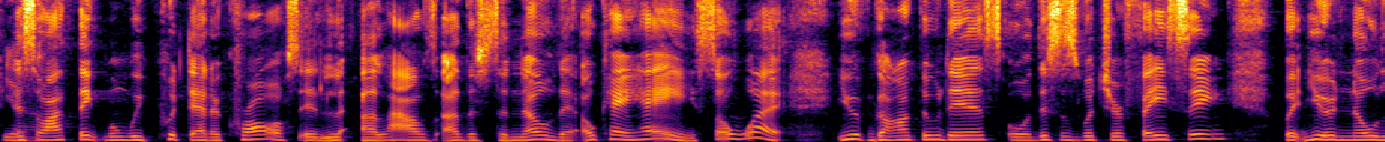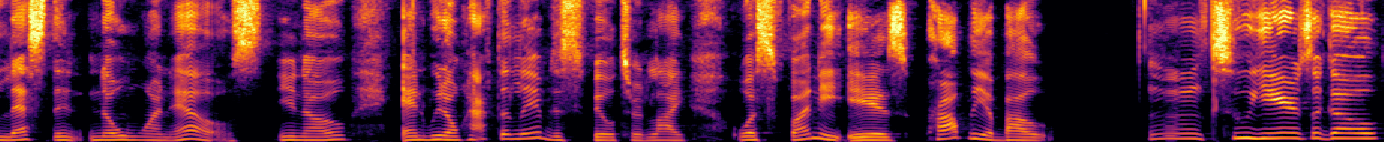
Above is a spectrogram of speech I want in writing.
Yeah. And so I think when we put that across, it allows others to know that, okay, hey, so what? You have gone through this or this is what you're facing, but you're no less than no one else, you know? And we don't have to live this filtered life. What's funny is probably about mm, two years ago,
